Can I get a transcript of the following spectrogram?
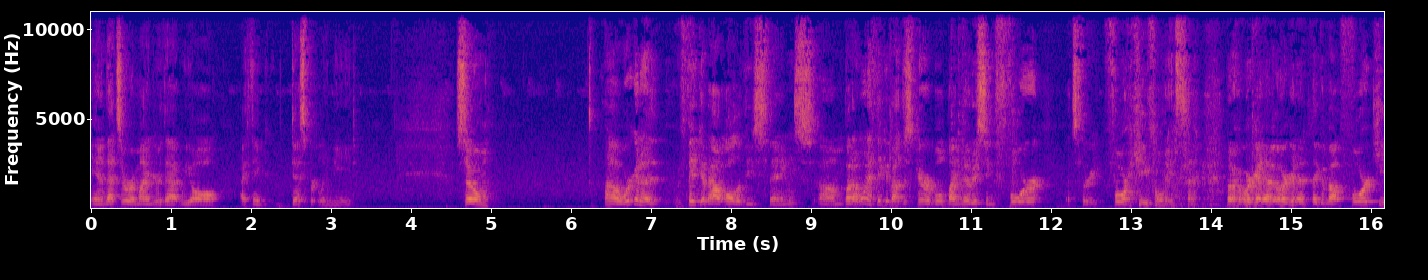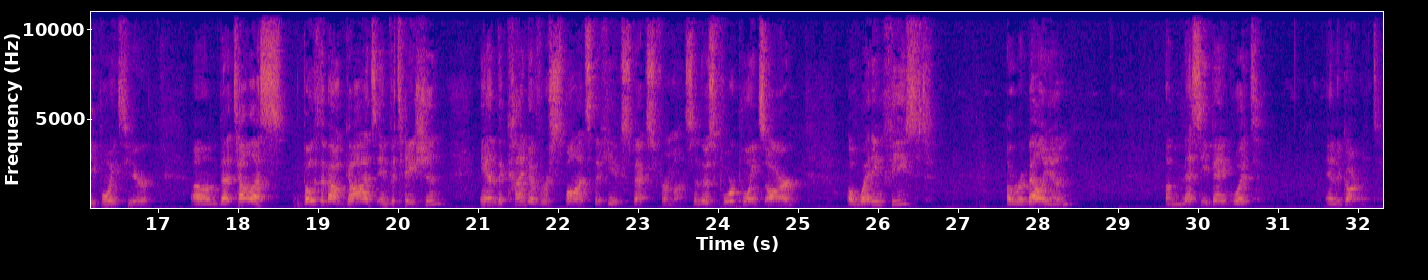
And that's a reminder that we all, I think, desperately need. So, uh, we're going to think about all of these things, um, but I want to think about this parable by noticing four that's three. Four key points. we're gonna we're gonna think about four key points here um, that tell us both about God's invitation and the kind of response that He expects from us. And those four points are a wedding feast, a rebellion, a messy banquet, and a garment.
